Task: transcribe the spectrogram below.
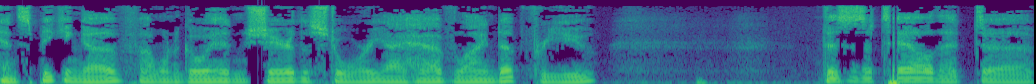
And speaking of, I want to go ahead and share the story I have lined up for you. This is a tale that uh,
